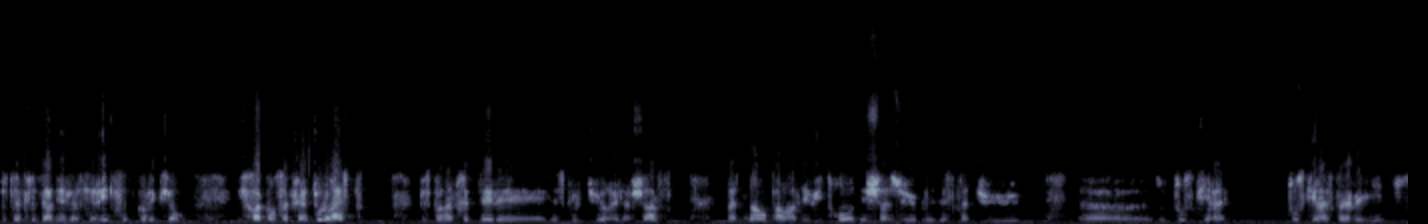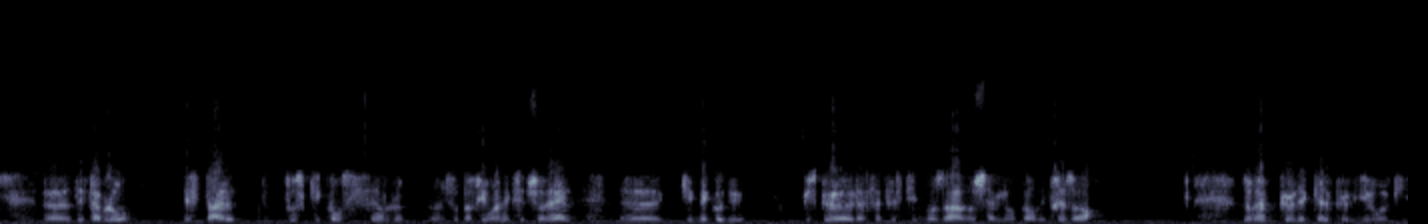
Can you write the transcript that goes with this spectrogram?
peut-être le dernier de la série, de cette collection. Il sera consacré à tout le reste, puisqu'on a traité les, sculptures et la chasse. Maintenant, on parlera des vitraux, des chasubles, des statues, euh, de tout ce, qui reste, tout ce qui reste à l'abbaye, euh, des tableaux, des stalles, tout ce qui concerne ce patrimoine exceptionnel euh, qui est méconnu, puisque la sacristie de Mozart recèle encore des trésors, de même que les quelques livres qui,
